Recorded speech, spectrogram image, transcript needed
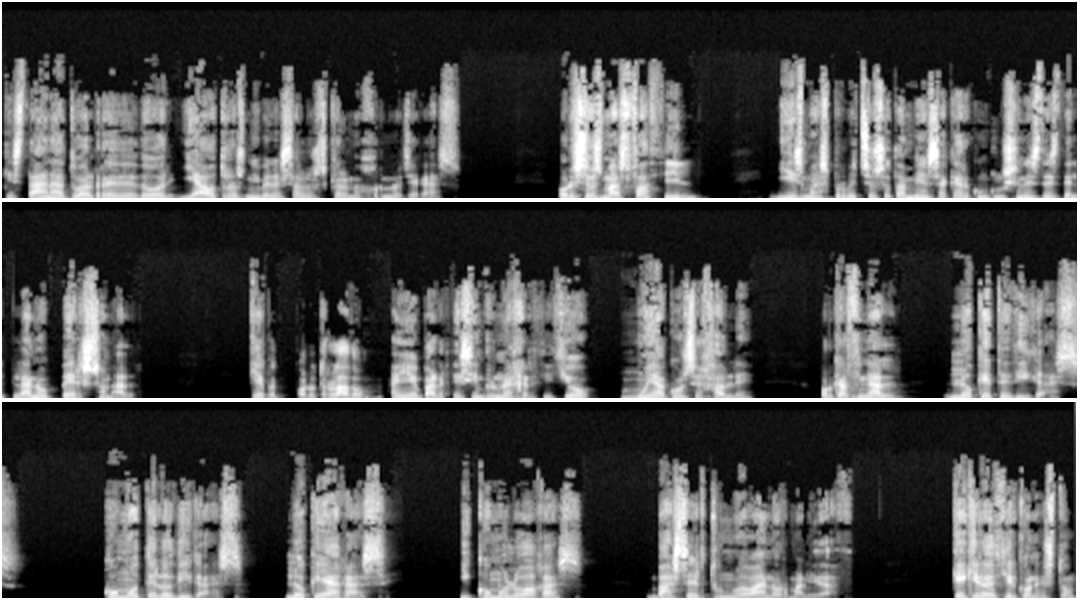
que están a tu alrededor y a otros niveles a los que a lo mejor no llegas. Por eso es más fácil y es más provechoso también sacar conclusiones desde el plano personal que por otro lado, a mí me parece siempre un ejercicio muy aconsejable, porque al final, lo que te digas, cómo te lo digas, lo que hagas y cómo lo hagas, va a ser tu nueva normalidad. ¿Qué quiero decir con esto?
